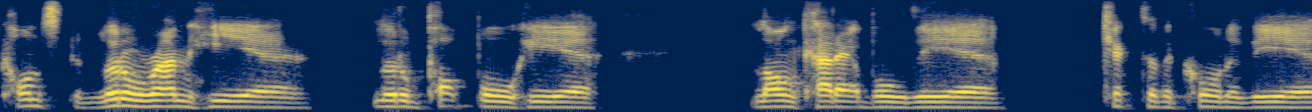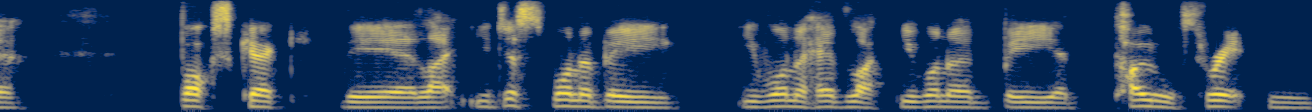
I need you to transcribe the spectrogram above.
constant little run here, little pop ball here, long cutout ball there, kick to the corner there, box kick there. Like you just want to be, you want to have like, you want to be a total threat. And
